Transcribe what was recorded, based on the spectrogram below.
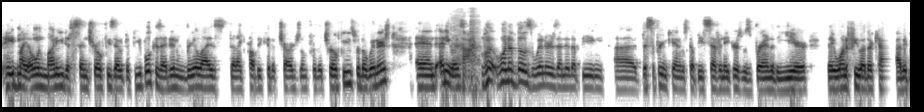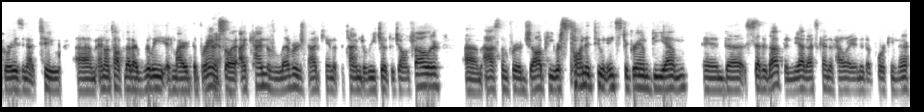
paid my own money to send trophies out to people because I didn't realize that I probably could have charged them for the trophies for the winners. And anyways, one of those winners ended up being uh, the Supreme Cannabis Company. Seven Acres was Brand of the Year. They won a few other categories in that too. Um, and on top of that, I really admired the brand, yeah. so I, I, kind of leveraged AdCann at the time to reach out to John Fowler um, asked him for a job. He responded to an Instagram DM and uh, set it up. And yeah, that's kind of how I ended up working there.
